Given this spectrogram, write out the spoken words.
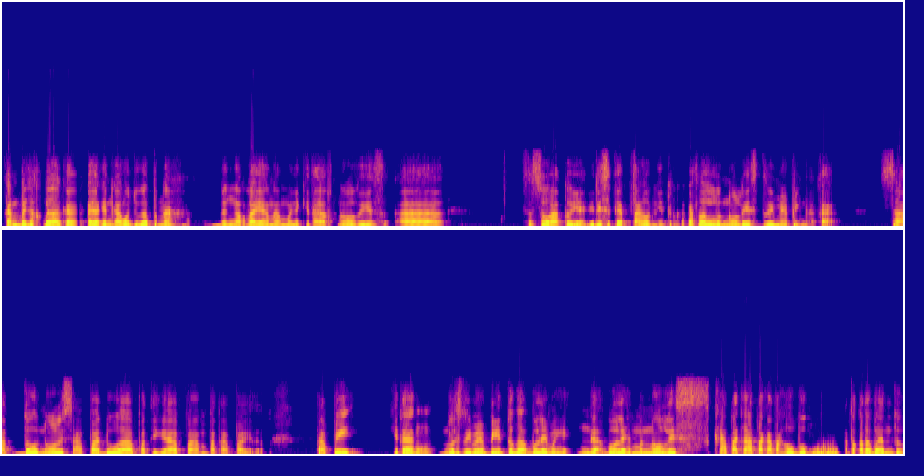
kan banyak banget kayak yakin kamu juga pernah dengar lah yang namanya kita harus nulis ah, sesuatu ya. Jadi setiap tahun itu kakak selalu nulis dream mapping kakak. Satu nulis apa, dua apa, tiga apa, empat apa gitu. Tapi kita nulis dream mapping itu nggak boleh nggak boleh menulis kata-kata kata hubung atau kata bantu.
